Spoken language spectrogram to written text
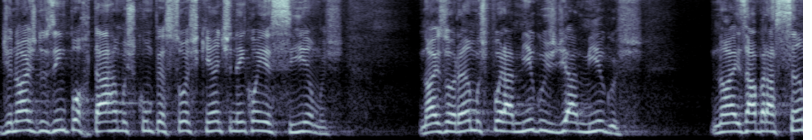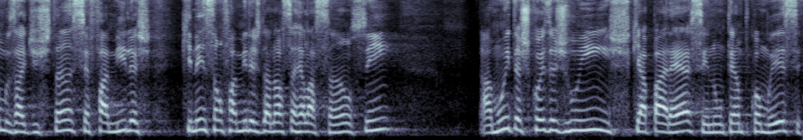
de nós nos importarmos com pessoas que antes nem conhecíamos. Nós oramos por amigos de amigos. Nós abraçamos à distância famílias que nem são famílias da nossa relação, sim. Há muitas coisas ruins que aparecem num tempo como esse,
